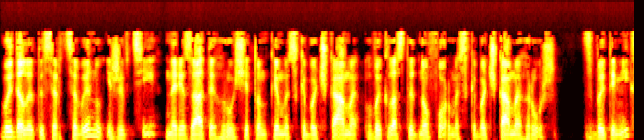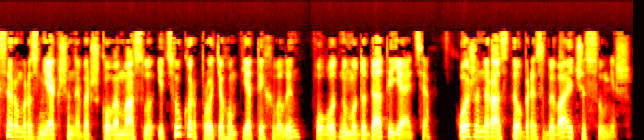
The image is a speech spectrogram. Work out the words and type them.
видалити серцевину і живці, нарізати груші тонкими скибочками, викласти дно форми скибочками груш, збити міксером розм'якшене вершкове масло і цукор протягом 5 хвилин, по одному додати яйця. Кожен раз добре збиваючи суміш,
